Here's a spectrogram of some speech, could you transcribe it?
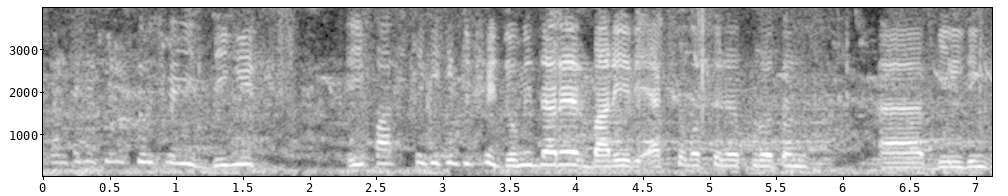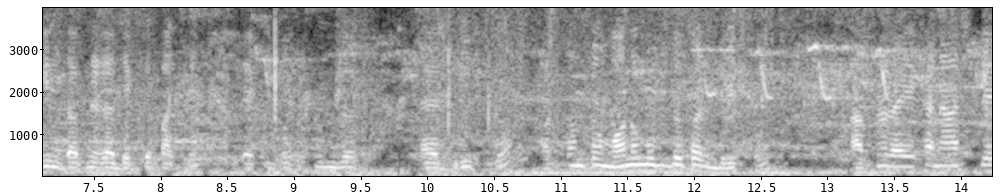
এখান থেকে কিন্তু সেই দিঘির এই পাশ থেকে কিন্তু সেই জমিদারের বাড়ির একশো বছরের পুরাতন বিল্ডিং কিন্তু আপনারা দেখতে পাচ্ছেন। দেখেন কত সুন্দর দৃশ্য। অত্যন্ত মনোমুগ্ধকর দৃশ্য। আপনারা এখানে আসলে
